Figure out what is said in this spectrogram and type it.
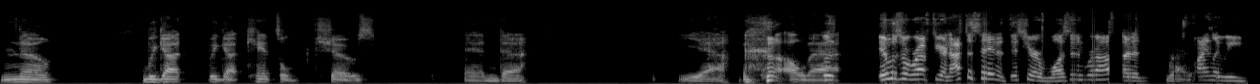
No, we got we got canceled shows, and uh yeah, all that. It was a rough year. Not to say that this year wasn't rough, but it, Right, finally we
